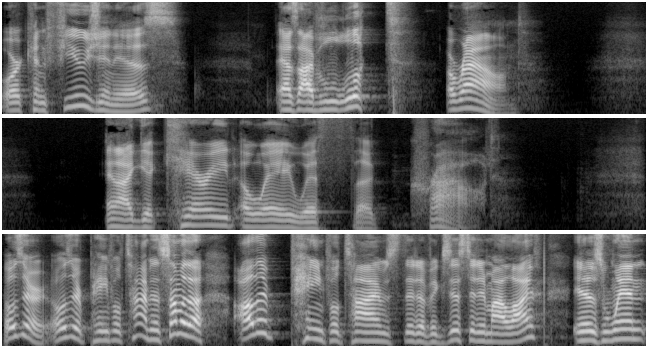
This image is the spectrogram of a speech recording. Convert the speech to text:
or confusion is as I've looked around. And I get carried away with the crowd. Those are, those are painful times. And some of the other painful times that have existed in my life is when,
